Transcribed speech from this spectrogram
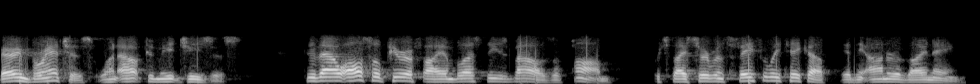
bearing branches, went out to meet Jesus, do thou also purify and bless these boughs of palm, which thy servants faithfully take up in the honor of thy name.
